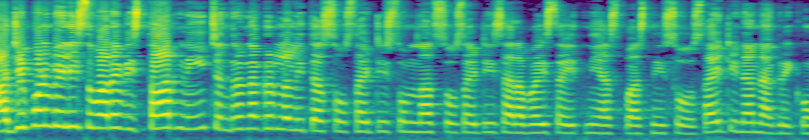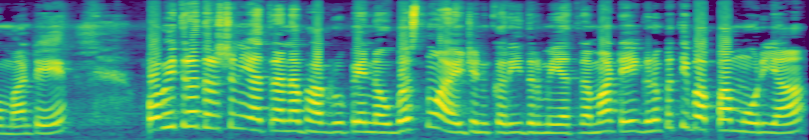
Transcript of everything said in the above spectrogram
આજે પણ વહેલી સવારે વિસ્તારની ચંદ્રનગર લલિતા સોસાયટી, સોમનાથ સોસાયટી, સારાભાઈ સહિતની આસપાસની સોસાયટીના નાગરિકો માટે પવિત્ર દર્શન યાત્રાના ભાગરૂપે નવ બસનું આયોજન કરી ધર્મયાત્રા માટે ગણપતિ બાપા મોરિયા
